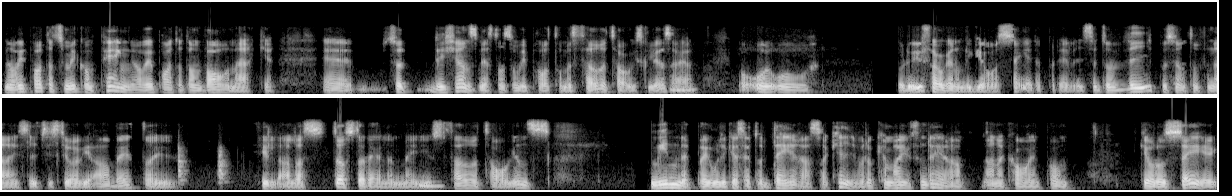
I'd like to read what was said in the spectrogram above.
Nu har vi pratat så mycket om pengar och vi har pratat om varumärke. Eh, så det känns nästan som vi pratar om ett företag skulle jag säga. Mm. Och, och, och, och då är ju frågan om det går att se det på det viset. Och vi på Centrum för näringslivshistoria, vi arbetar ju till allra största delen med just mm. företagens minne på olika sätt och deras arkiv. Och då kan man ju fundera, Anna-Karin, på Går det att se,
